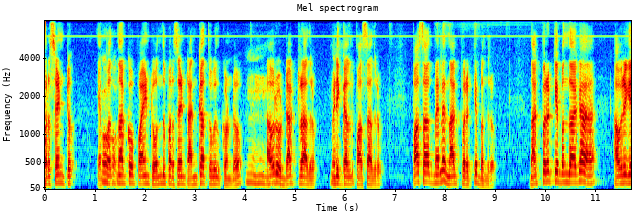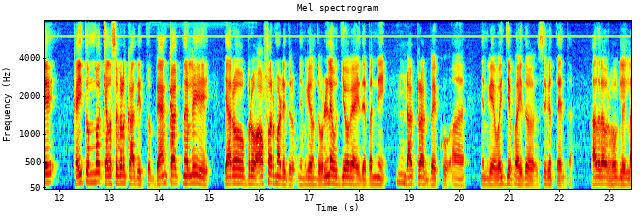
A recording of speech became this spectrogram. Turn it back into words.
ಪರ್ಸೆಂಟು ಎಪ್ಪತ್ನಾಲ್ಕು ಪಾಯಿಂಟ್ ಒಂದು ಪರ್ಸೆಂಟ್ ಅಂಕ ತೆಗೆದುಕೊಂಡು ಅವರು ಡಾಕ್ಟರ್ ಆದರು ಮೆಡಿಕಲ್ ಪಾಸ್ ಆದರು ಪಾಸ್ ಆದಮೇಲೆ ನಾಗ್ಪುರಕ್ಕೆ ಬಂದರು. ನಾಗ್ಪುರಕ್ಕೆ ಬಂದಾಗ ಅವರಿಗೆ ಕೈ ತುಂಬ ಕೆಲಸಗಳು ಕಾದಿತ್ತು. ಬ್ಯಾಂಕಾಕ್ನಲ್ಲಿ ಯಾರೋ ಒಬ್ಬರು ಆಫರ್ ಮಾಡಿದರು ನಿಮಗೆ ಒಂದು ಒಳ್ಳೆ ಉದ್ಯೋಗ ಇದೆ ಬನ್ನಿ ಡಾಕ್ಟರ್ ಆಗಬೇಕು ನಿಮಗೆ ವೈದ್ಯ ಇದು ಸಿಗುತ್ತೆ ಅಂತ. ಆದರೆ ಅವ್ರು ಹೋಗಲಿಲ್ಲ.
